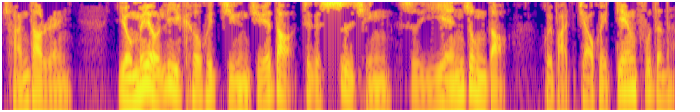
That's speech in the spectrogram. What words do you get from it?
传道人有没有立刻会警觉到这个事情是严重到会把教会颠覆的呢？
